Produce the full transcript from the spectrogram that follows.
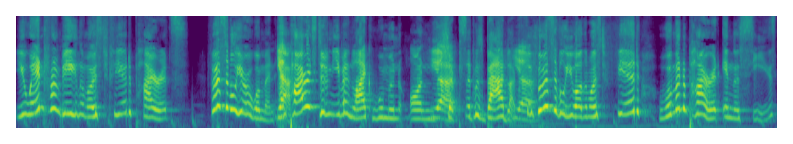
you went from being the most feared pirates. First of all, you're a woman. Yeah. And pirates didn't even like women on Yeah. ships. It was bad luck. Yeah. So first of all, you are the most feared woman pirate in the seas.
